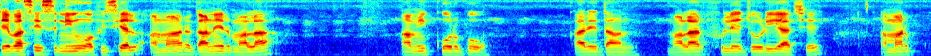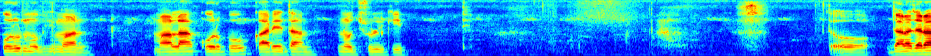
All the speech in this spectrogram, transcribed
দেবাশিস নিউ অফিসিয়াল, আমার গানের মালা আমি করব। কারে দান? মালার ফুলে জড়িয়ে আছে আমার করুণ অভিমান। মালা করব কারে দান? নজরুল গীত। তো যারা যারা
